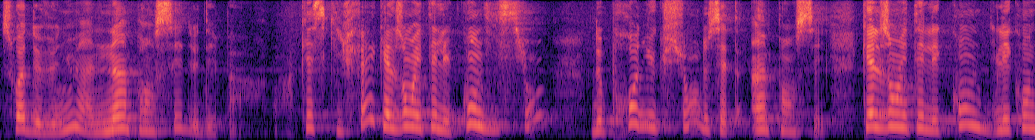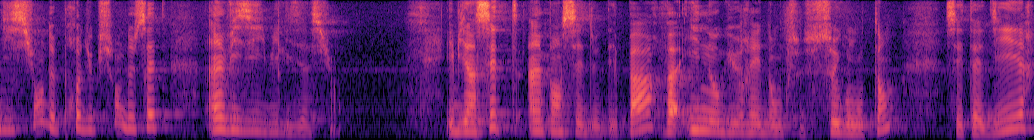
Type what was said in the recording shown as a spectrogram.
soit devenue un impensé de départ? Qu'est-ce qui fait Quelles ont été les conditions de production de cette impensée Quelles ont été les, conditions de production de cette invisibilisation? Eh bien, cette impensée de départ va inaugurer donc ce second temps, c'est-à-dire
